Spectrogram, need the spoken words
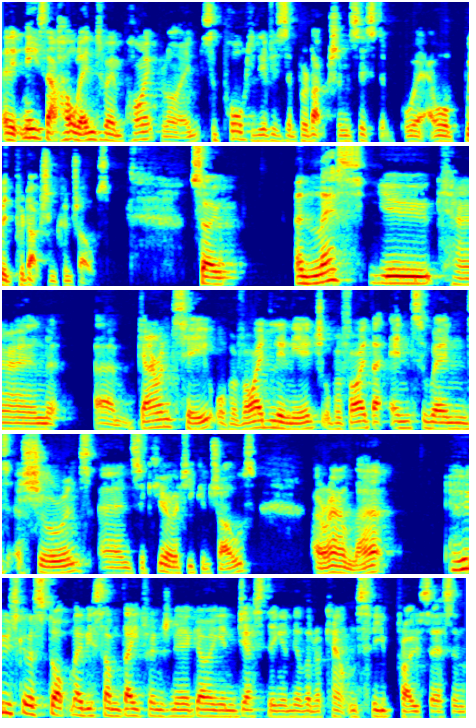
and it needs that whole end-to-end pipeline supported if it's a production system or, or with production controls. So unless you can um, guarantee or provide lineage or provide that end-to-end assurance and security controls around that, who's going to stop maybe some data engineer going ingesting another accountancy process and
